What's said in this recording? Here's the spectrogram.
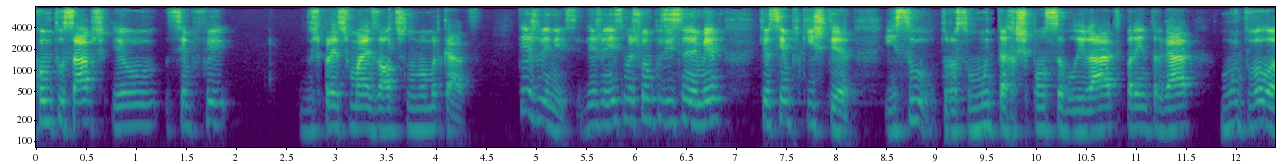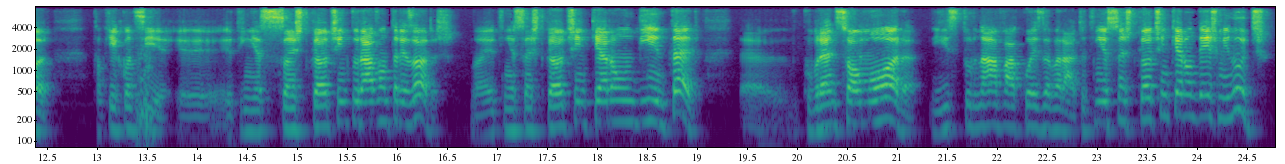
Como tu sabes, eu sempre fui dos preços mais altos no meu mercado. Desde o início, desde o início, mas foi um posicionamento que eu sempre quis ter. Isso trouxe muita responsabilidade para entregar muito valor. Então, o que acontecia? Eh, eu tinha sessões de coaching que duravam 3 horas. É? Eu tinha sessões de coaching que eram um dia inteiro, uh, cobrando só uma hora, e isso tornava a coisa barata. Eu tinha sessões de coaching que eram 10 minutos,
